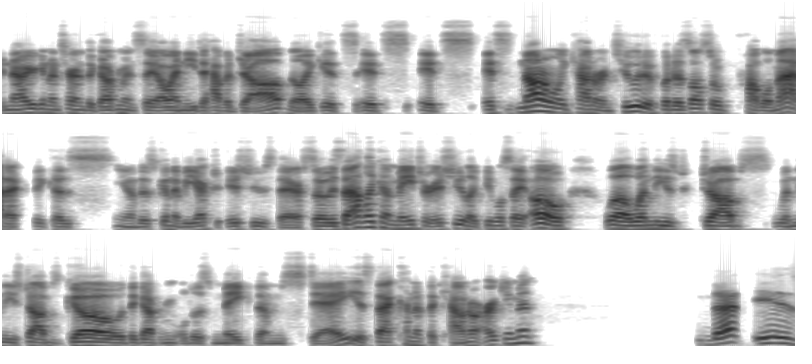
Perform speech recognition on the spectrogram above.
now you're going to turn to the government and say oh i need to have a job like it's it's it's it's not only counterintuitive but it's also problematic because you know there's going to be issues there. So is that like a major issue? Like people say oh well when these jobs when these jobs go the government will just make them stay. Is that kind of the counter argument? That is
